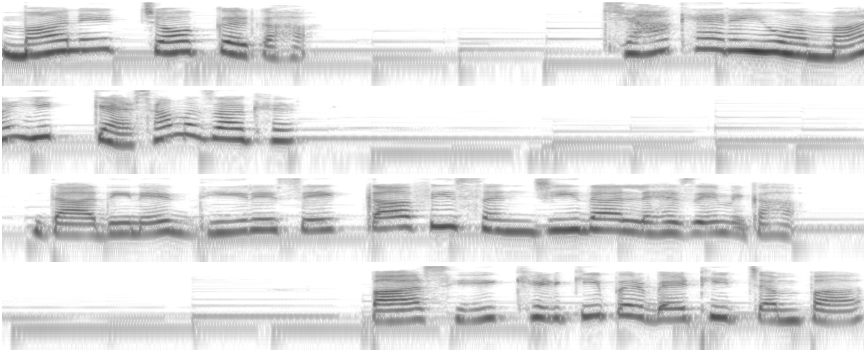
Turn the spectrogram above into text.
माँ ने चौंक कर कहा, क्या कह रही हो अम्मा? ये कैसा मज़ाक है? दादी ने धीरे से काफ़ी संजीदा लहजे में कहा पास ही खिड़की पर बैठी चंपा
